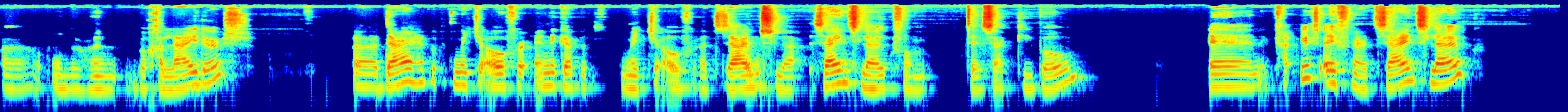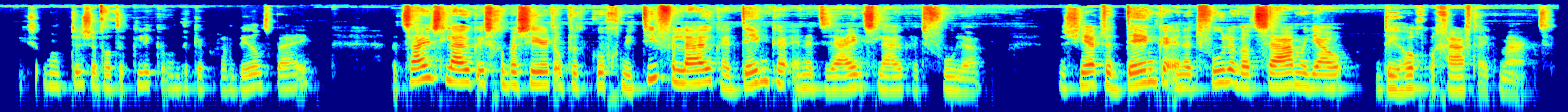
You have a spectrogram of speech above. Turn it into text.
uh, onder hun begeleiders. Uh, daar heb ik het met je over. En ik heb het met je over het zijnsluik van Tessa Kieboom. En ik ga eerst even naar het zijnsluik. Ik zit ondertussen wat te klikken, want ik heb er een beeld bij. Het zijnsluik is gebaseerd op het cognitieve luik, het denken en het zijnsluik, het voelen. Dus je hebt het denken en het voelen wat samen jou die hoogbegaafdheid maakt.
